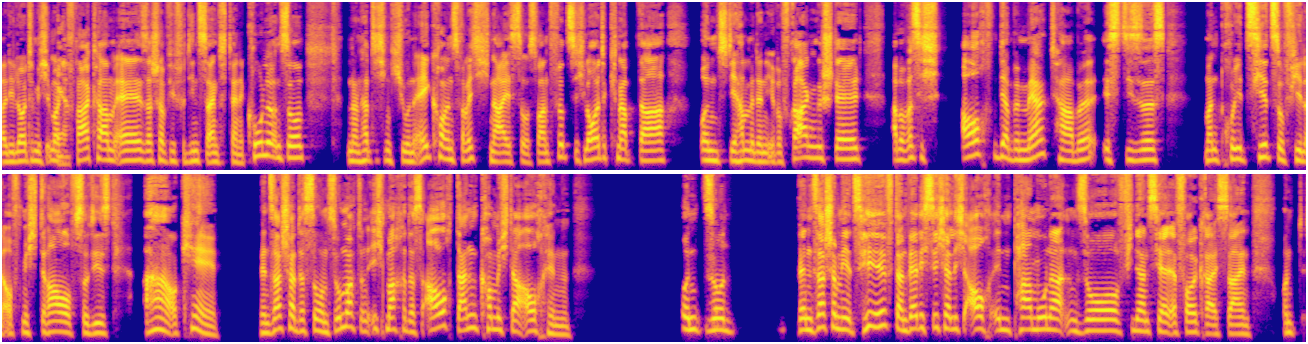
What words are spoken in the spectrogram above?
weil die Leute mich immer ja. gefragt haben, ey, Sascha, wie verdienst du eigentlich deine Kohle und so. Und dann hatte ich einen QA-Call und es war richtig nice. So, es waren 40 Leute knapp da und die haben mir dann ihre Fragen gestellt. Aber was ich auch wieder bemerkt habe, ist dieses, man projiziert so viel auf mich drauf. So dieses, ah, okay, wenn Sascha das so und so macht und ich mache das auch, dann komme ich da auch hin. Und so, wenn Sascha mir jetzt hilft, dann werde ich sicherlich auch in ein paar Monaten so finanziell erfolgreich sein. Und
